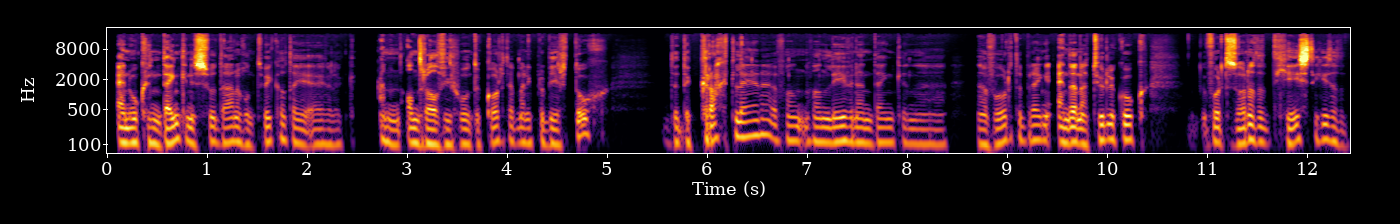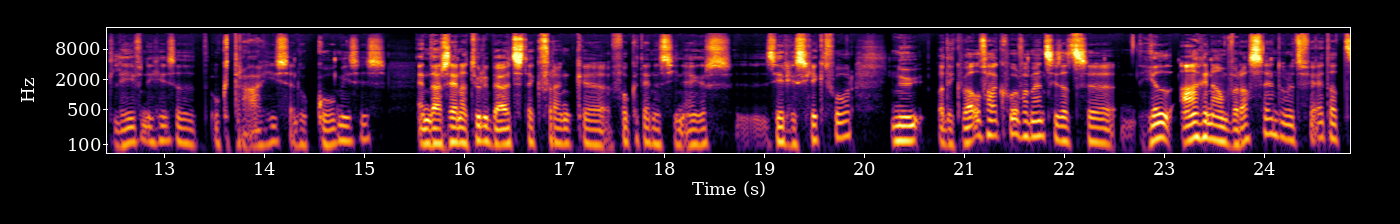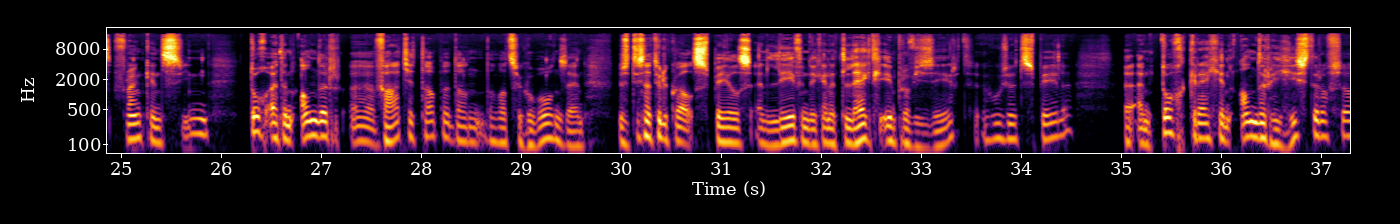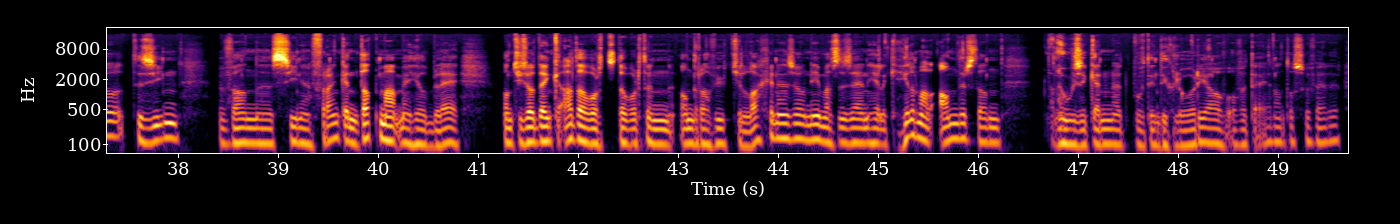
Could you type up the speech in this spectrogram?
En ook hun denken is zodanig ontwikkeld dat je eigenlijk een anderhalf uur gewoon tekort hebt. Maar ik probeer toch de, de krachtlijnen van, van leven en denken eh, naar voren te brengen. En dan natuurlijk ook voor te zorgen dat het geestig is, dat het levendig is, dat het ook tragisch en ook komisch is. En daar zijn natuurlijk bij uitstek Frank uh, en Sien Eggers eh, zeer geschikt voor. Nu, wat ik wel vaak hoor van mensen, is dat ze heel aangenaam verrast zijn door het feit dat Frank en Sien toch uit een ander eh, vaatje tappen dan, dan wat ze gewoon zijn. Dus het is natuurlijk wel speels en levendig en het lijkt geïmproviseerd hoe ze het spelen. En toch krijg je een ander register of zo te zien van uh, Sien en Frank. En dat maakt mij heel blij. Want je zou denken, ah, dat wordt, dat wordt een anderhalf uurtje lachen en zo. Nee, maar ze zijn eigenlijk helemaal anders dan, dan hoe ze kennen uit bijvoorbeeld in de Gloria of, of het eiland of zo verder.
